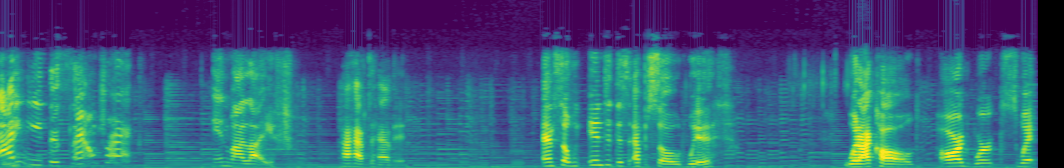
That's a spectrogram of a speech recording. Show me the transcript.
I need this soundtrack in my life. I have to have it. And so we ended this episode with what I called hard work, sweat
